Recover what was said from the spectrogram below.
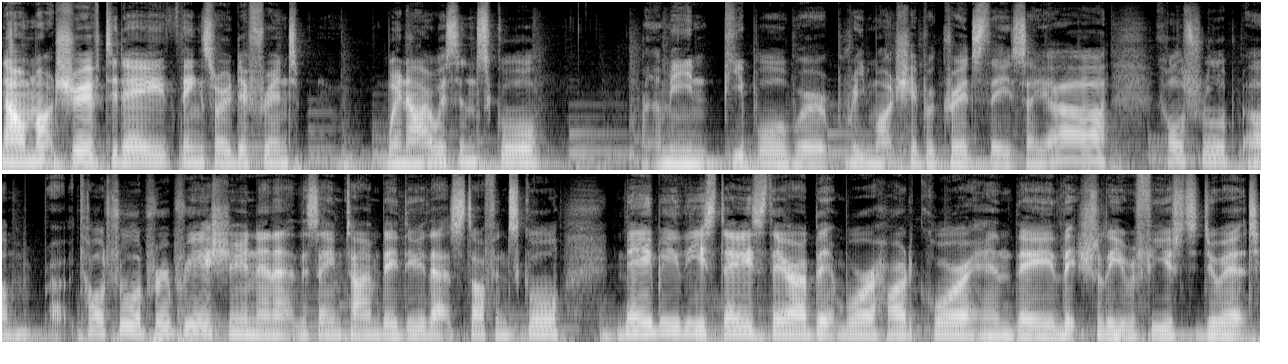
Now, I'm not sure if today things are different. When I was in school, I mean, people were pretty much hypocrites. They say, ah, cultural um, cultural appropriation, and at the same time, they do that stuff in school. Maybe these days they're a bit more hardcore and they literally refuse to do it.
